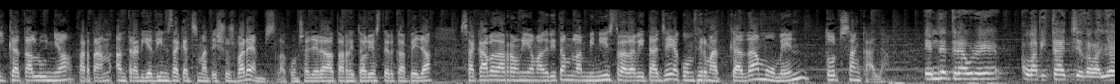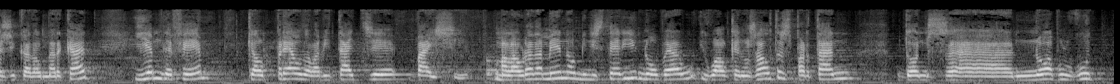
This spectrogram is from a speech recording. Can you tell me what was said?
i Catalunya, per tant, entraria dins d'aquests mateixos barems. La consellera de Territori, Esther Capella, s'acaba de reunir a Madrid amb la ministra d'Habitatge i ha confirmat que, de moment, tot s'encalla. Hem de treure l'habitatge de la lògica del mercat i hem de fer que el preu de l'habitatge baixi. Malauradament, el Ministeri no ho veu igual que nosaltres, per tant, doncs, eh, no ha volgut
